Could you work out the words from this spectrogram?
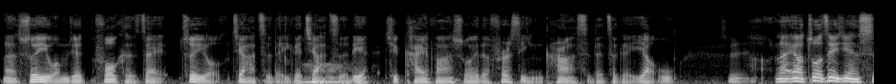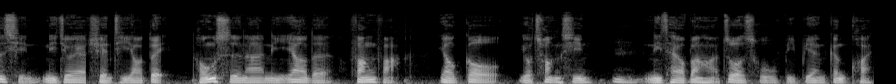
那所以我们就 focus 在最有价值的一个价值链去开发所谓的 first in class 的这个药物。是，那要做这件事情，你就要选题要对，同时呢，你要的方法。要够有创新，嗯，你才有办法做出比别人更快、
